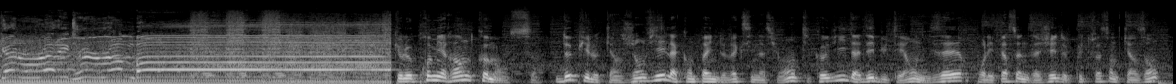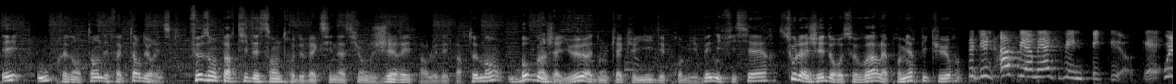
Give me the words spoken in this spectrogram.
get ready to rumble! Que le premier round commence. Depuis le 15 janvier, la campagne de vaccination anti-Covid a débuté en Isère pour les personnes âgées de plus de 75 ans et ou présentant des facteurs de risque. Faisant partie des centres de vaccination gérés par le département, Bourgoin-Jallieu a donc accueilli des premiers bénéficiaires, soulagés de recevoir la première piqûre. C'est une infirmière qui fait une piqûre, ok? Oui,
